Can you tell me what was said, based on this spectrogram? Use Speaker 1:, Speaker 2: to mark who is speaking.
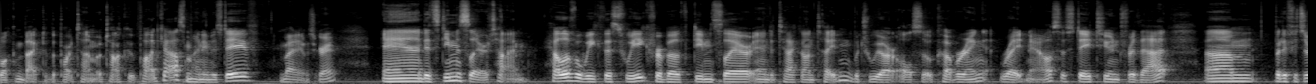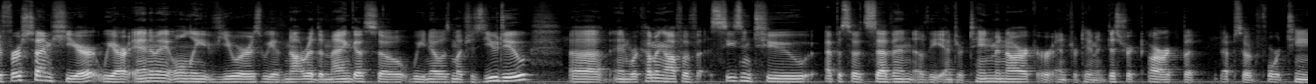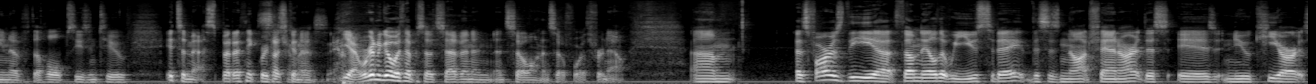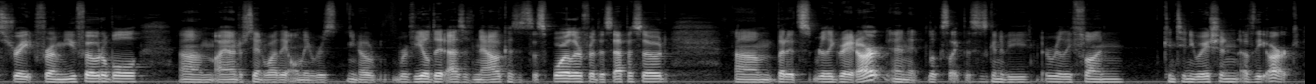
Speaker 1: welcome back to the Part Time Otaku Podcast. My name is Dave,
Speaker 2: My name is Grant.
Speaker 1: And it's Demon Slayer time. Hell of a week this week for both Demon Slayer and Attack on Titan, which we are also covering right now, so stay tuned for that. Um, but if it's your first time here, we are anime only viewers. We have not read the manga, so we know as much as you do. Uh, and we're coming off of season 2, episode 7 of the Entertainment arc, or Entertainment District arc, but episode 14 of the whole season 2. It's a mess, but I think we're
Speaker 2: Such
Speaker 1: just going to.
Speaker 2: mess, yeah.
Speaker 1: Yeah, we're going to go with episode 7 and, and so on and so forth for now. Um, as far as the uh, thumbnail that we use today, this is not fan art. This is new key art straight from Ufotable. Um, I understand why they only you know revealed it as of now because it's a spoiler for this episode. Um, but it's really great art, and it looks like this is going to be a really fun continuation of the arc.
